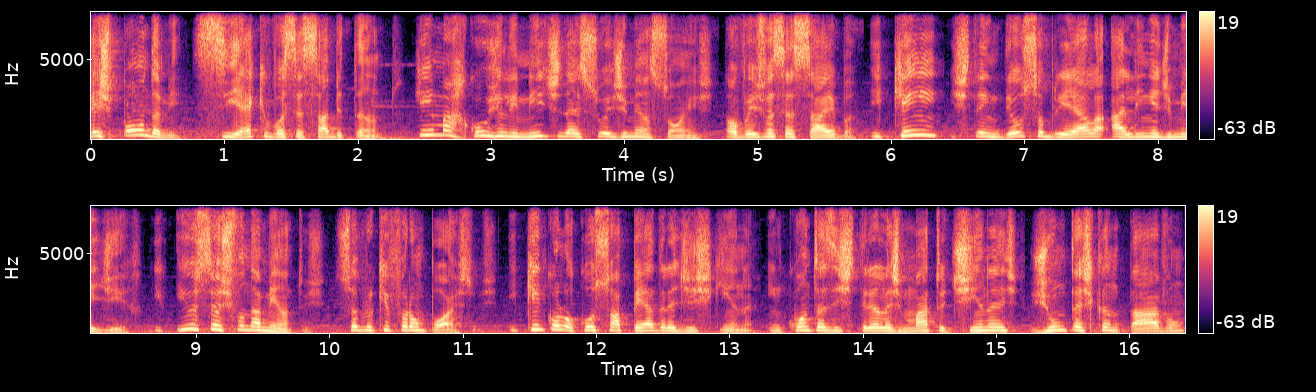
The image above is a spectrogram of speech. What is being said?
Responda-me, se é que você sabe tanto. Quem marcou os limites das suas dimensões? Talvez você saiba. E quem estendeu sobre ela a linha de medir? E, e os seus fundamentos? Sobre o que foram postos? E quem colocou sua pedra de esquina? Enquanto as estrelas matutinas juntas cantavam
